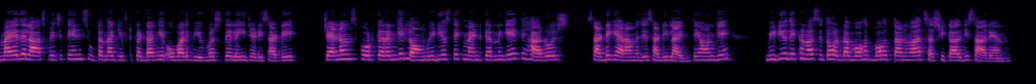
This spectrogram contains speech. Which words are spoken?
ਮਈ ਦੇ ਲਾਸਟ ਵਿੱਚ ਤਿੰਨ ਸੂਟਾਂ ਦਾ ਗਿਫਟ ਕੱਢਾਂਗੇ। ਉਹ ਵਾਲੇ ਵਿਊਵਰਸ ਦੇ ਲਈ ਜਿਹੜੇ ਸਾਡੇ ਚੈਨਲ ਨੂੰ ਸਪੋਰਟ ਕਰਨਗੇ ਲੌਂਗ ਵੀਡੀਓਜ਼ ਤੇ ਕਮੈਂਟ ਕਰਨਗੇ ਤੇ ਹਰ ਰੋਜ਼ 11:30 ਵਜੇ ਸਾਡੀ ਲਾਈਵ ਤੇ ਆਉਣਗੇ। ਵੀਡੀਓ ਦੇਖਣ ਵਾਸਤੇ ਤੁਹਾਡਾ ਬਹੁਤ ਬਹੁਤ ਧੰਨਵਾਦ। ਸਤਿ ਸ਼੍ਰੀ ਅਕਾਲ ਜੀ ਸਾਰਿਆਂ ਨੂੰ।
